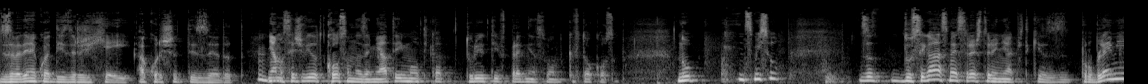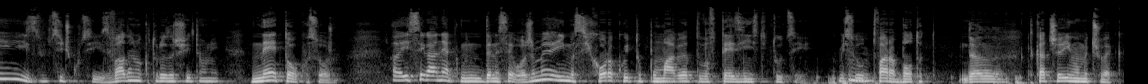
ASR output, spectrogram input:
заведение, което да издържи хей, ако решат да те заедат. Mm-hmm. Няма се ще видят косъм на земята и има така, да ти е в предния салон, какъв то косъм. Но, в смисъл, за, до сега не сме срещали някакви такива проблеми, из, всичко си е извадено като разрешителни. Не е толкова сложно. А и сега няк... да не се лъжеме, има си хора, които помагат в тези институции. Мисля, mm-hmm. това работят. Да, да, да. Така че имаме човек.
